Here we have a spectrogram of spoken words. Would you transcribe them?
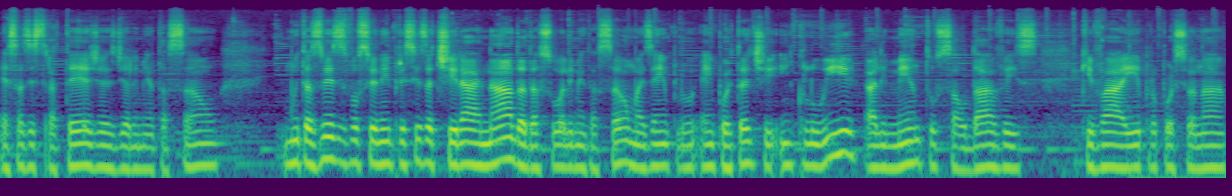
essas estratégias de alimentação. Muitas vezes você nem precisa tirar nada da sua alimentação, mas é, é importante incluir alimentos saudáveis que vai proporcionar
